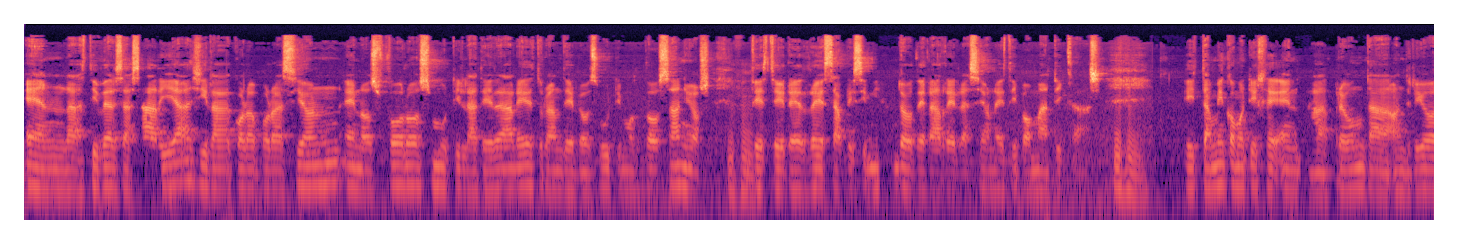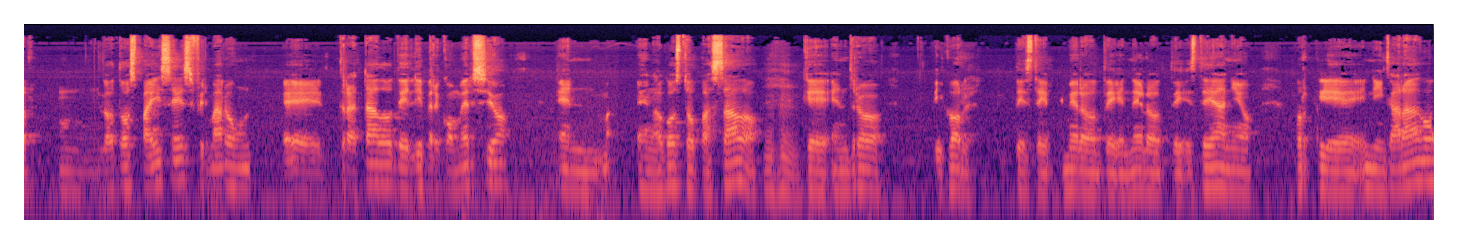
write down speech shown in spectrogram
en las diversas áreas y la colaboración en los foros multilaterales durante los últimos dos años desde el restablecimiento de las relaciones diplomáticas. Y también, como dije en la pregunta anterior, mm, los dos países firmaron un eh, tratado de libre comercio en, en agosto pasado, que entró vigor desde el primero de enero de este año, porque Nicaragua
